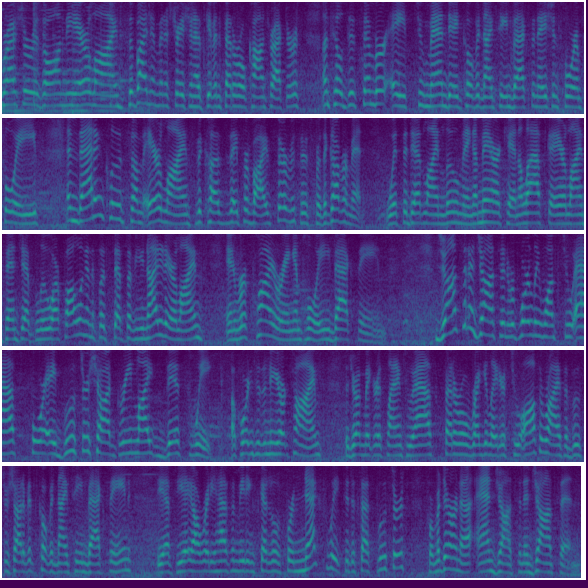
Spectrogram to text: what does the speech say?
Pressure is on the airlines. The Biden administration has given federal contractors until December 8th to mandate COVID 19 vaccinations for employees. And that includes some airlines because they provide services for the government. With the deadline looming, American, Alaska Airlines, and JetBlue are following in the footsteps of United Airlines in requiring employee vaccines. Johnson & Johnson reportedly wants to ask for a booster shot green light this week. According to the New York Times, the drug maker is planning to ask federal regulators to authorize a booster shot of its COVID-19 vaccine. The FDA already has a meeting scheduled for next week to discuss boosters for Moderna and Johnson & Johnson.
